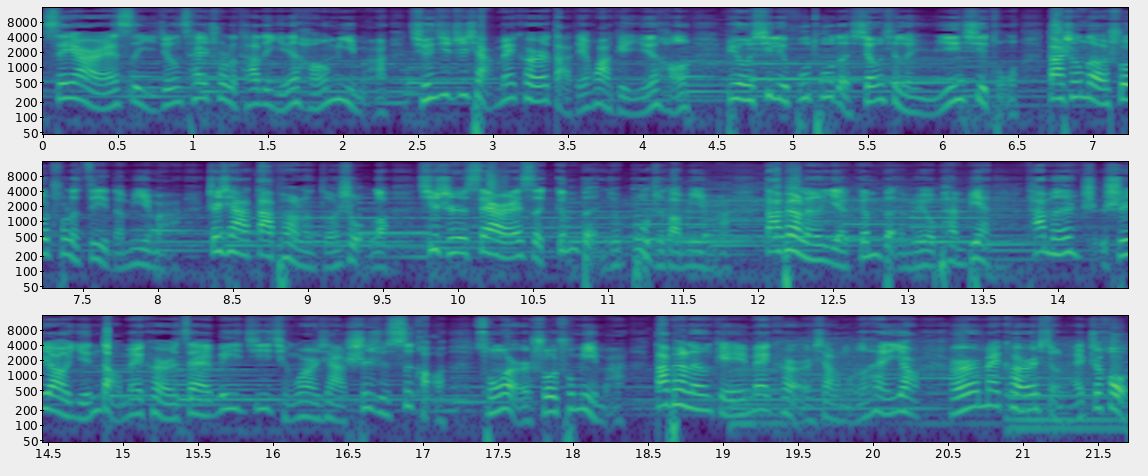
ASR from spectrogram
，CRS 已经猜出了他的银行密码。情急之下，迈克尔打电话给银行，并稀里糊涂的相信了语音系统，大声的说出了自己的密码。这下大漂亮得手了。其实 CRS 根本就不知道密码，大漂亮也根本没有叛变，他们只是要引导迈克尔在危机情况下失去思考，从而说出密码。大漂亮给迈克尔下了蒙汗药，而迈克尔醒来之后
